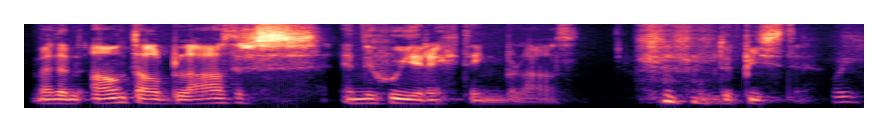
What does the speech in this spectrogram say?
met een aantal blazers in de goede richting blazen op de piste. Oei.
